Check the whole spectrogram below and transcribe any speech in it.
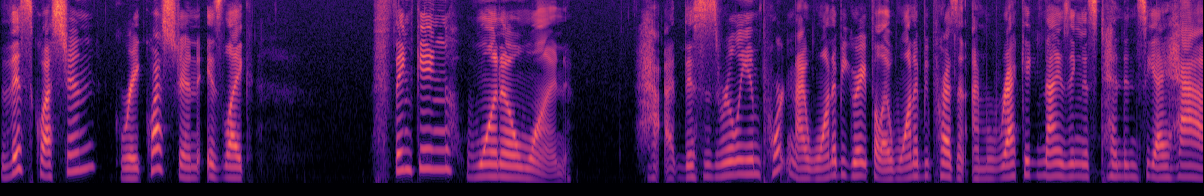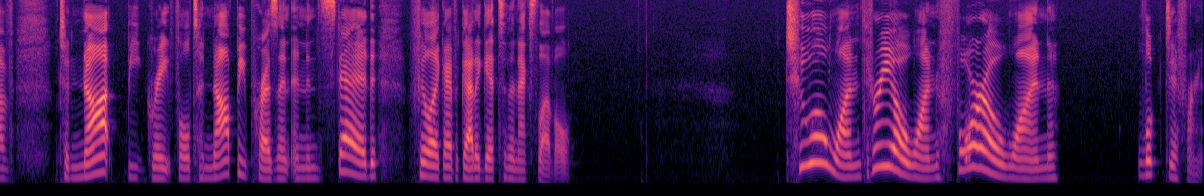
This question, great question, is like Thinking 101. This is really important. I want to be grateful. I want to be present. I'm recognizing this tendency I have to not be grateful, to not be present, and instead feel like I've got to get to the next level. 201, 301, 401 look different.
